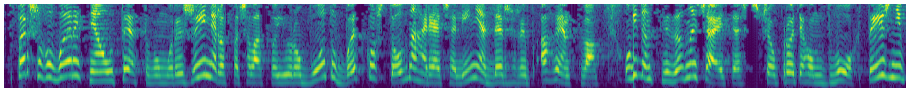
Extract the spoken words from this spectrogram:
З 1 вересня у тестовому режимі розпочала свою роботу безкоштовна гаряча лінія Держрибагентства. У відомстві зазначається, що протягом двох тижнів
